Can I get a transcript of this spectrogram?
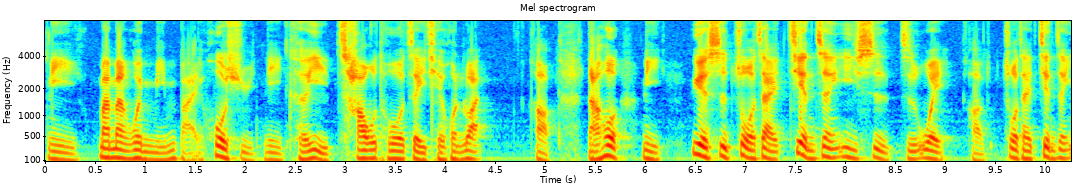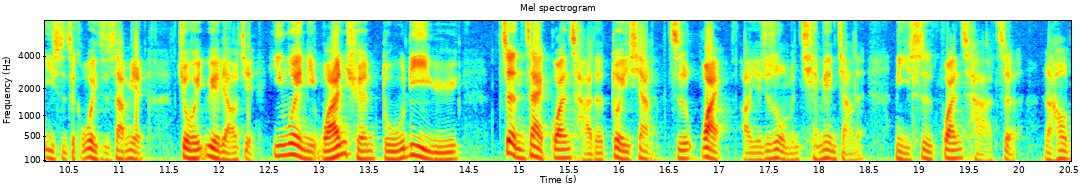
你慢慢会明白，或许你可以超脱这一切混乱好，然后你越是坐在见证意识之位啊，坐在见证意识这个位置上面，就会越了解，因为你完全独立于正在观察的对象之外啊，也就是我们前面讲的，你是观察者。然后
